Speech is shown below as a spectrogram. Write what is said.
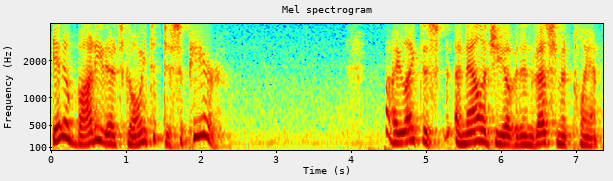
in a body that's going to disappear? I like this analogy of an investment plan.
